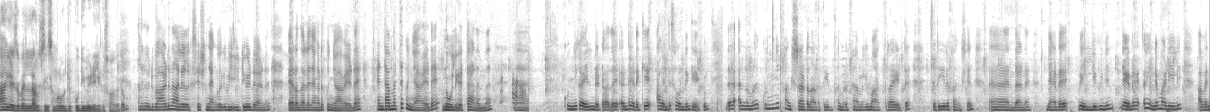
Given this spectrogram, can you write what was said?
ഹായ് ഗൈസ് അപ്പോൾ എല്ലാവർക്കും സീസൺ ഒരു പുതിയ വീഡിയോയിലേക്ക് സ്വാഗതം. അങ്ങനെ ഒരുപാട് നാളുകൾക്ക് ശേഷം ഞങ്ങളൊരു വീഡിയോ ഇടുകയാണ്. വേറെ ഒന്നുമല്ല ഞങ്ങളുടെ കുഞ്ഞാവയുടെ രണ്ടാമത്തെ കുഞ്ഞാവയുടെ നൂലുകെട്ടാണെന്ന്. കുഞ്ഞ് കയ്യിലുണ്ട് കേട്ടോ അത്. എന്റെ ഇടയ്ക്ക് അവന്റെ സൗണ്ടും കേൾക്കും. നമ്മൾ കുഞ്ഞൊരു ഫംഗ്ഷനാട്ടോ നടത്തിയത്. നമ്മുടെ ഫാമിലി മാത്രമായിട്ട് ചെറിയൊരു ഫംഗ്ഷൻ എന്താണ് ഞങ്ങളുടെ വലിയ കുഞ്ഞൻ ഞങ്ങളുടെ എന്റെ മടിയിൽ അവൻ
